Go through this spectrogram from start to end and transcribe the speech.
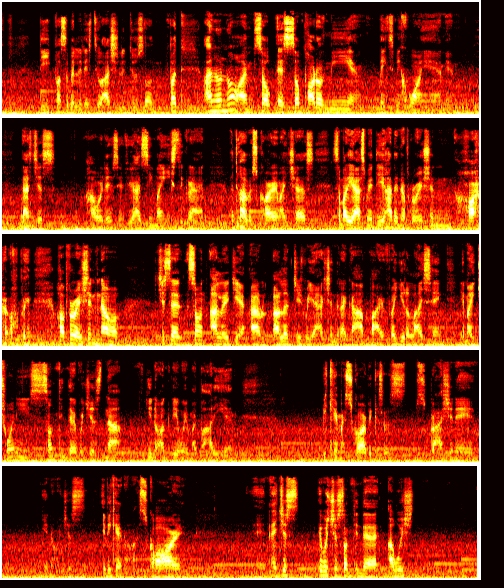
the possibilities to actually do so. But I don't know. I'm so it's so part of me and makes me who I am, and that's just how it is. If you had seen my Instagram, I do have a scar in my chest. Somebody asked me, "Do you have an operation heart open operation?" No, just a, some allergy allergy reaction that I got by utilizing in my twenties something that was just not you know agreeing with my body and became a scar because I was scratching it. And, you know, it just it became a scar, and, and it just it was just something that I wish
